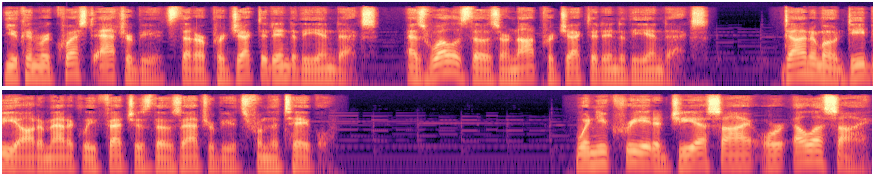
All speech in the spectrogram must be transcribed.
you can request attributes that are projected into the index, as well as those are not projected into the index. DynamoDB automatically fetches those attributes from the table. When you create a GSI or LSI,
